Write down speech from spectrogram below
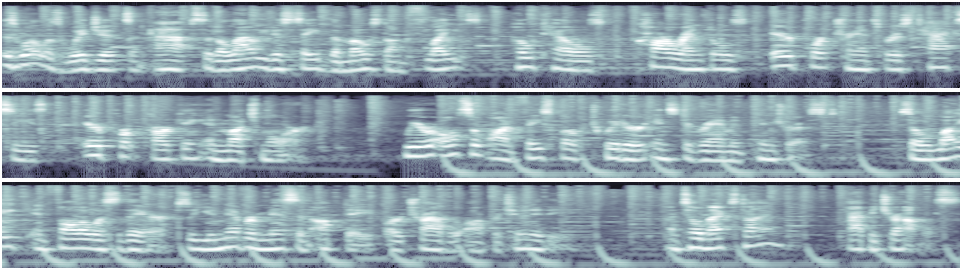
as well as widgets and apps that allow you to save the most on flights, hotels, car rentals, airport transfers, taxis, airport parking, and much more. We are also on Facebook, Twitter, Instagram, and Pinterest. So like and follow us there so you never miss an update or travel opportunity. Until next time, happy travels.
